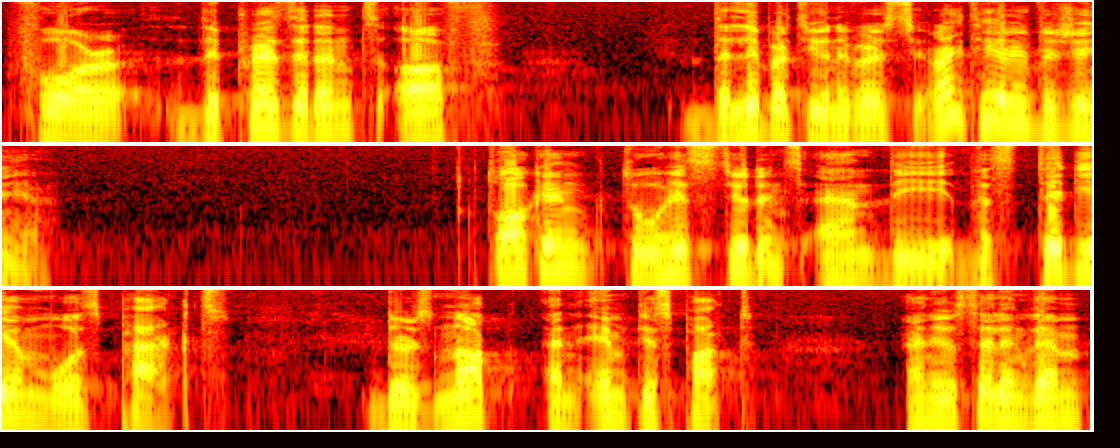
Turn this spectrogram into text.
for the president of the Liberty University, right here in Virginia, talking to his students, and the, the stadium was packed. There's not an empty spot. And he was telling them,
